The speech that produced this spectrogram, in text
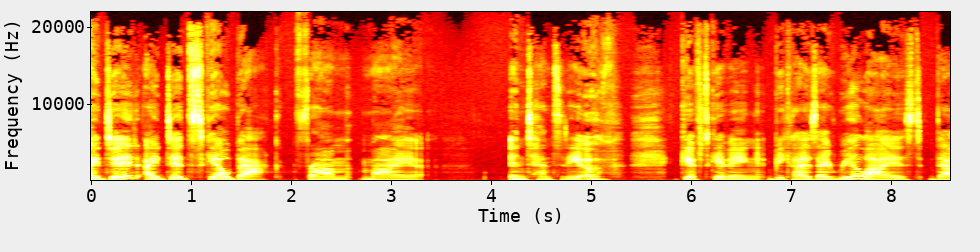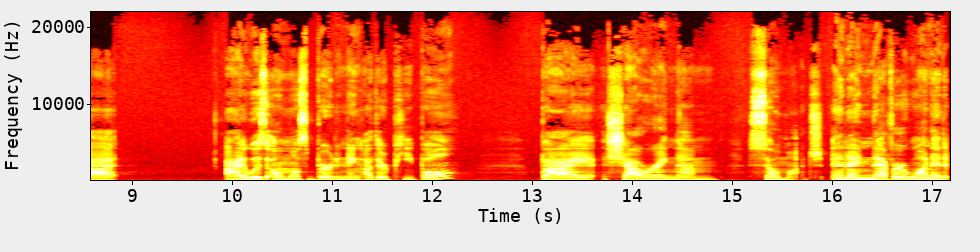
I did I did scale back from my intensity of gift giving because I realized that I was almost burdening other people by showering them so much. And I never wanted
